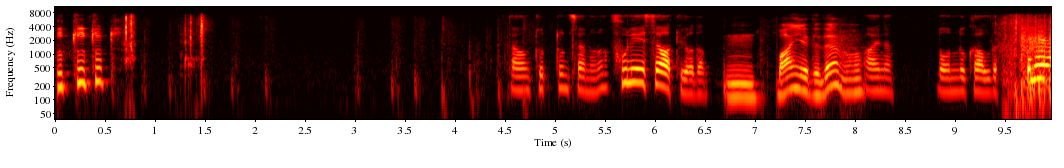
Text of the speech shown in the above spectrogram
Tut tut tut. Tamam tuttun sen onu. Full ace atıyor adam. Hmm. Ban yedi değil mi o? Aynen. Dondu kaldı. Geliyor.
